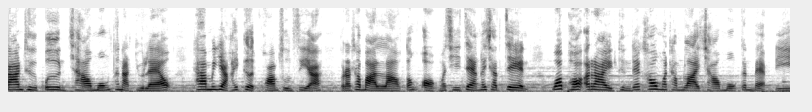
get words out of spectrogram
การถือปืนชาวมงถนัดอยู่แล้ว ถ้าไม่อยากให้เกิดความสูญเสีย รัฐบาลลาวต้องออกมาชี้แจงให้ชัดเจน ว่าเพราะอะไรถึงได้เข้ามาทำลายชาวมงกันแบบนี้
